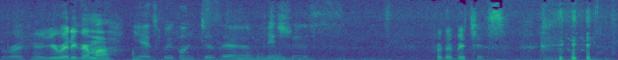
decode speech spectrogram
But right here, you ready, Grandma? Yes, we're going to the fishes. For the bitches.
